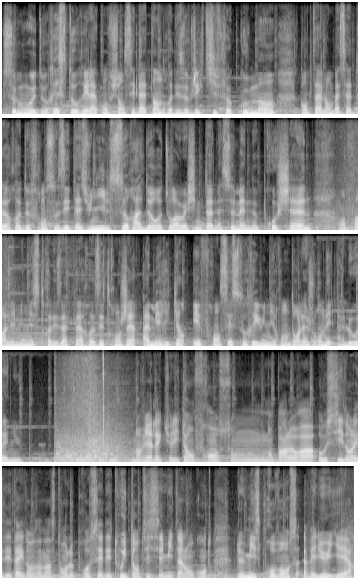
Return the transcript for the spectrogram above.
selon eux, de restaurer la confiance et d'atteindre des objectifs communs. Quant à l'ambassadeur de France aux États-Unis, il sera de retour à Washington la semaine prochaine. Enfin, les ministres des Affaires étrangères américains et français se réuniront dans la journée à l'ONU. On en vient à l'actualité en France, on en parlera aussi dans les détails dans un instant. Le procès des tweets antisémites à l'encontre de Miss Provence avait lieu hier.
